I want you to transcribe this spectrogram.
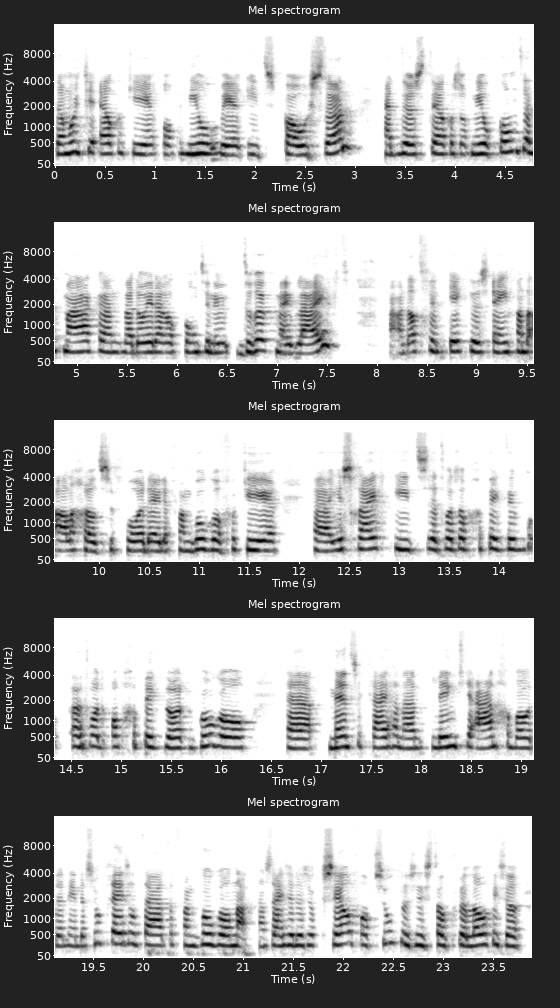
dan moet je elke keer opnieuw weer iets posten. En dus telkens opnieuw content maken, waardoor je daar ook continu druk mee blijft. Nou, en dat vind ik dus een van de allergrootste voordelen van Google Verkeer. Uh, je schrijft iets, het wordt opgepikt, het wordt opgepikt door Google. Uh, mensen krijgen een linkje aangeboden in de zoekresultaten van Google. Nou, dan zijn ze dus ook zelf op zoek. Dus is het ook veel logischer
